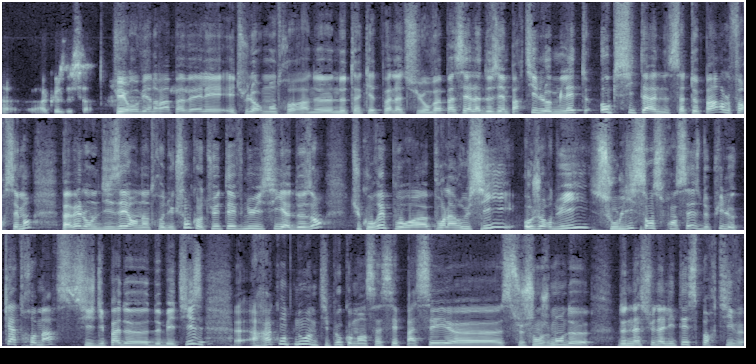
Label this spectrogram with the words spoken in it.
euh, à cause de ça. Tu y reviendras, Pavel, et, tu leur montreras. Ne, t'inquiète pas là-dessus. On va passer à la deuxième partie, l'omelette occitane. Ça te parle forcément? Pavel, on le disait en introduction, quand tu étais venu ici il y a deux ans, tu courais pour, euh, pour la Russie. Aujourd'hui, sous licence française depuis le 4 mars, si je ne dis pas de, bêtises. Raconte-nous un petit peu comment ça s'est passé, ce changement de, de nationalité sportive.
